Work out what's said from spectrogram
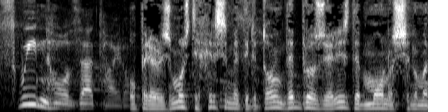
Sweden holds that title. Ο περιορισμός στη χρήση μετρητών δεν προζερίζεται μόνο στις ΗΠΑ.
